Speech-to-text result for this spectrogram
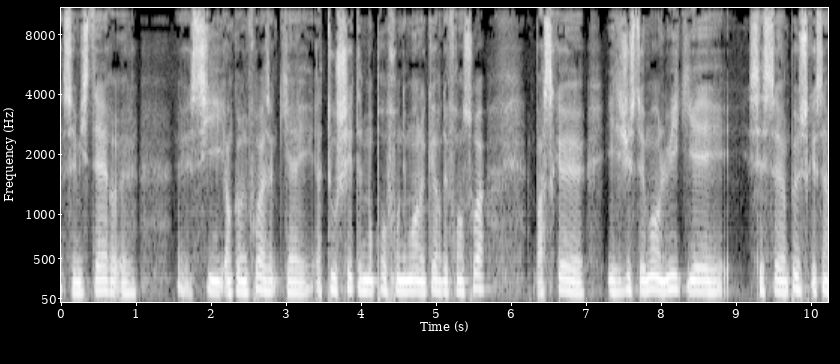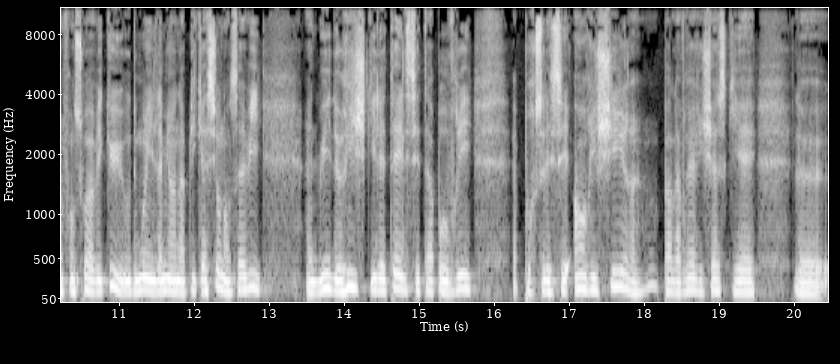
Ce mystère, euh, euh, si encore une fois, qui a, a, touché tellement profondément le cœur de François, parce que il justement lui qui est, c'est un peu ce que saint François a vécu, ou du moins il l'a mis en application dans sa vie. Lui, de riche qu'il était, il s'est appauvri pour se laisser enrichir par la vraie richesse qui est le,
